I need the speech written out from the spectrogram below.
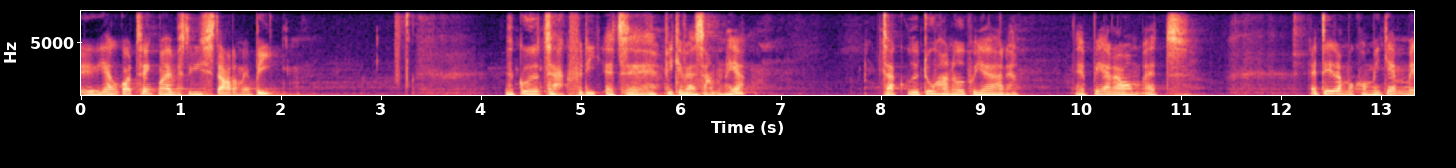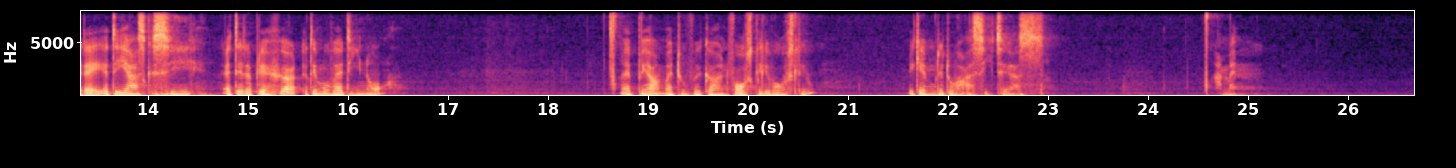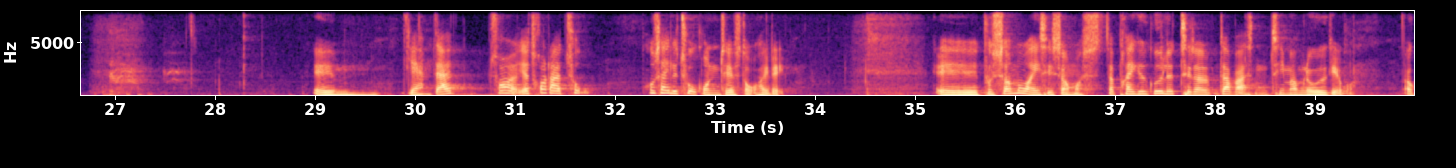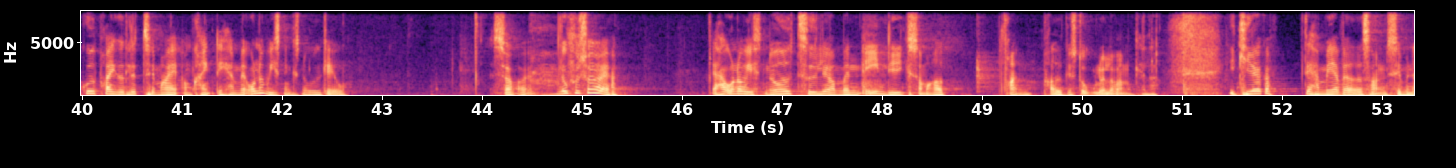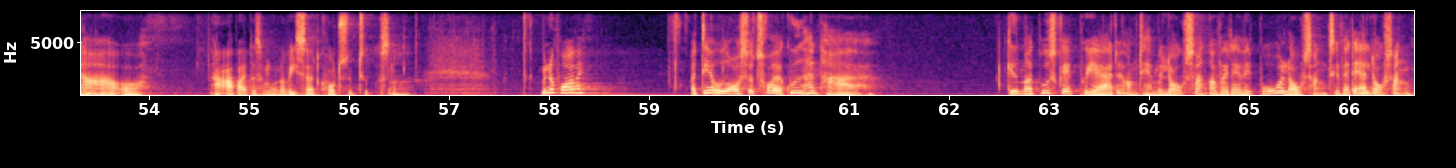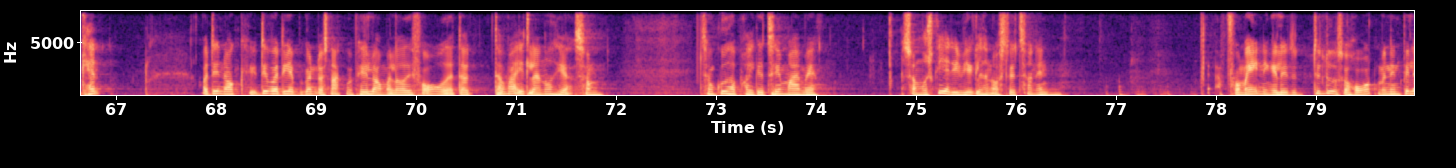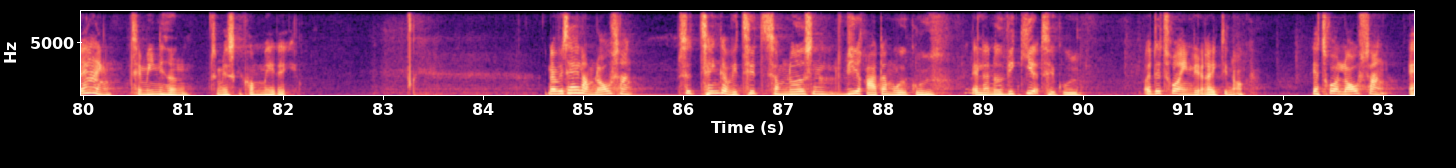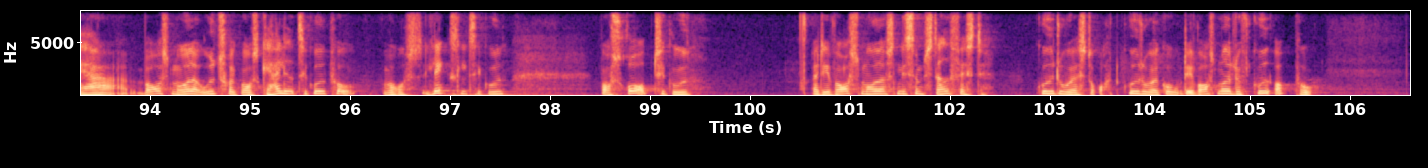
Øh, jeg kunne godt tænke mig, at vi lige starter med at bede. Gud, tak fordi, at øh, vi kan være sammen her. Tak Gud, at du har noget på hjerte. Jeg beder dig om, at, at det, der må komme igennem i dag, at det, jeg skal sige, at det, der bliver hørt, at det må være dine ord. Jeg beder om, at du vil gøre en forskel i vores liv, igennem det, du har at sige til os. Amen. Øhm, ja, der er, tror, jeg tror, der er to, hovedsageligt to grunde til, at jeg står her i dag. Øh, på sommeråret i sommer, der prikkede Gud lidt til, der, der var sådan et tema om nådegaver. Og Gud prikkede lidt til mig omkring det her med undervisningsnådegave. Så øh, nu forsøger jeg. Jeg har undervist noget tidligere, men egentlig ikke så meget fra en prædikestol, eller hvad man kalder i kirker. Det har mere været sådan seminarer, og har arbejdet som underviser et kort stykke tid og sådan noget. Men nu prøver vi. Og derudover så tror jeg, at Gud han har givet mig et budskab på hjerte om det her med lovsang, og hvad det er, vi bruger lovsang til, hvad det er, lovsangen kan. Og det, er nok, det var det, jeg begyndte at snakke med Pelle om allerede i foråret, at der, der var et eller andet her, som, som Gud har prikket til mig med. Så måske er det i virkeligheden også lidt sådan en ja, formaning, eller det, det lyder så hårdt, men en belæring til menigheden, som jeg skal komme med i dag. Når vi taler om lovsang, så tænker vi tit som noget, sådan, vi retter mod Gud, eller noget, vi giver til Gud. Og det tror jeg egentlig er rigtigt nok. Jeg tror, at lovsang er vores måde at udtrykke vores kærlighed til Gud på, vores længsel til Gud, vores råb til Gud. Og det er vores måde at sådan ligesom stadfæste. Gud, du er stort. Gud, du er god. Det er vores måde at løfte Gud op på.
